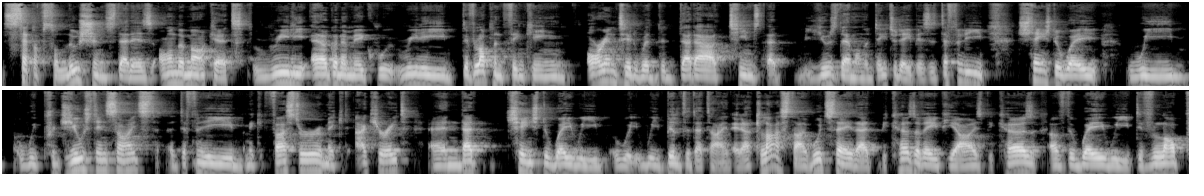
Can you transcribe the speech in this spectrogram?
set of solutions that is on the market, really ergonomic, really development thinking, oriented with the data teams that use them on a day-to-day basis, definitely change the way we we produced insights, definitely make it faster, make it accurate, and that changed the way we, we, we build the data. And at last, I would say that because of APIs, because of the way we develop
